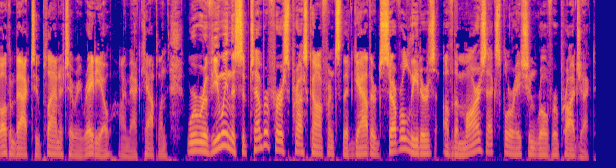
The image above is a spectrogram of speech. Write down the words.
Welcome back to Planetary Radio. I'm Matt Kaplan. We're reviewing the September 1st press conference that gathered several leaders of the Mars Exploration Rover project.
